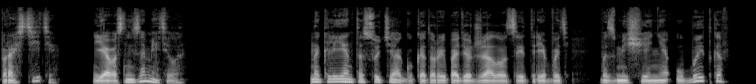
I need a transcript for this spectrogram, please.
«Простите, я вас не заметила». На клиента-сутягу, который пойдет жаловаться и требовать возмещения убытков,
